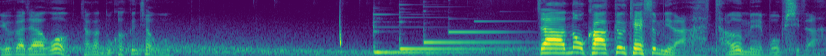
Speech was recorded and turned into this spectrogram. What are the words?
여기까지 하고 잠깐 녹화 끊자고. 자 녹화 끊겠습니다. 다음에 봅시다.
